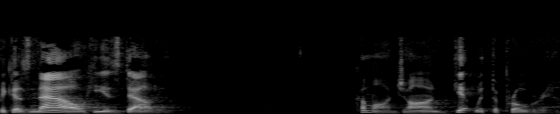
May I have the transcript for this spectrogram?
Because now he is doubting. Come on, John, get with the program.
